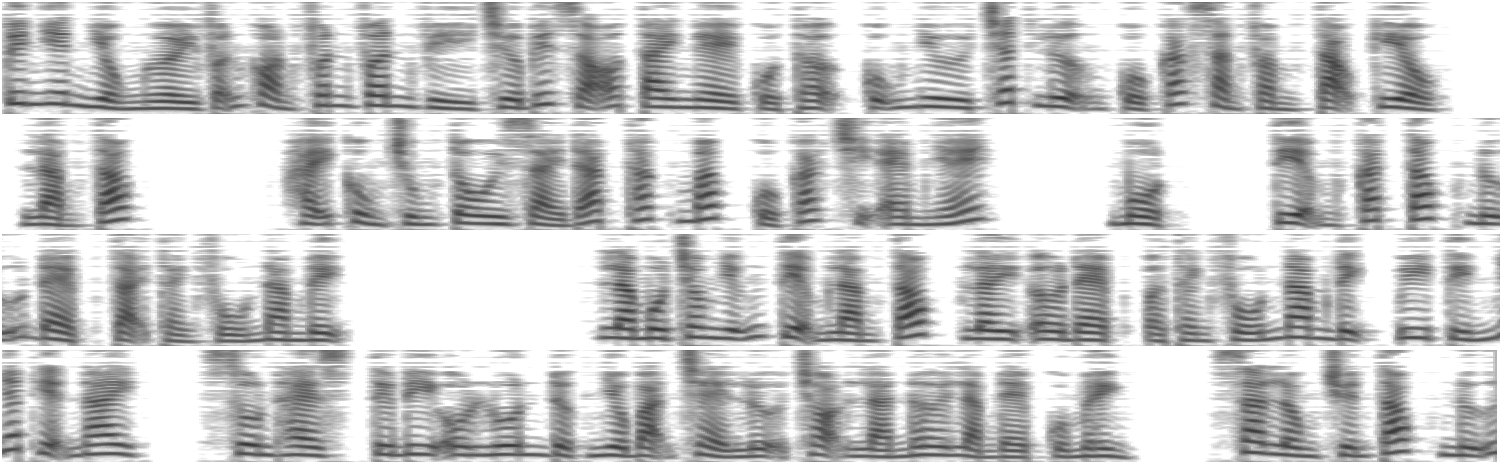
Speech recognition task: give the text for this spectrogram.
tuy nhiên nhiều người vẫn còn phân vân vì chưa biết rõ tay nghề của thợ cũng như chất lượng của các sản phẩm tạo kiểu, làm tóc. Hãy cùng chúng tôi giải đáp thắc mắc của các chị em nhé. 1. Tiệm cắt tóc nữ đẹp tại thành phố Nam Định Là một trong những tiệm làm tóc layer đẹp ở thành phố Nam Định uy tín nhất hiện nay, Sun Studio luôn được nhiều bạn trẻ lựa chọn là nơi làm đẹp của mình. Salon chuyên tóc nữ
